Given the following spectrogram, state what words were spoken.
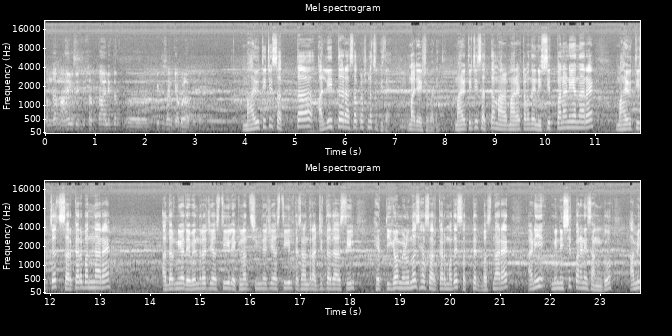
समजा महायुतीची सत्ता आली तर किती संख्या बळात होतं महायुतीची सत्ता आली तर असा प्रश्न चुकीचा आहे माझ्या हिशोबाने. महायुतीची सत्ता महा महाराष्ट्रामध्ये निश्चितपणाने येणार आहे. महायुतीचंच सरकार बनणार आहे. आदरणीय देवेंद्रजी असतील एकनाथ शिंदेजी असतील त्याच्यानंतर अजितदादा असतील हे तिघं मिळूनच ह्या सरकारमध्ये सत्तेत बसणार आहेत. आणि मी निश्चितपणाने सांगतो आम्ही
